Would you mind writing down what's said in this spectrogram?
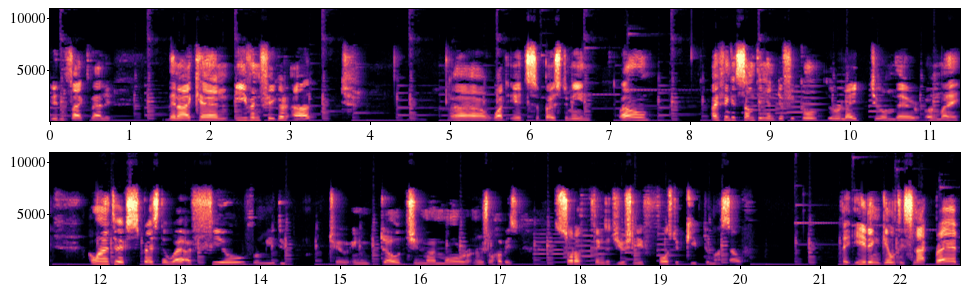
in fact value. Then I can even figure out uh, what it's supposed to mean. Well, I think it's something difficult to relate to on their own way. I wanted to express the way I feel for me to to indulge in my more unusual hobbies, sort of things that usually forced to keep to myself. They eating guilty snack bread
